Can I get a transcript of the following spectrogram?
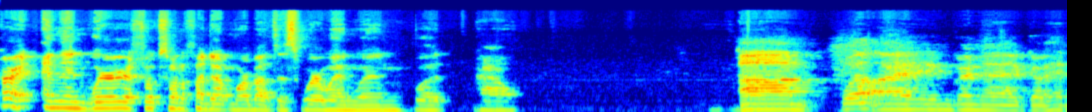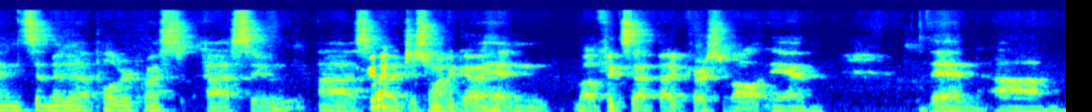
All right. And then where if folks want to find out more about this, where, when, when, what, how? um well I'm gonna go ahead and submit a pull request uh, soon. Uh, so Good. I just want to go ahead and well fix that bug first of all and then um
